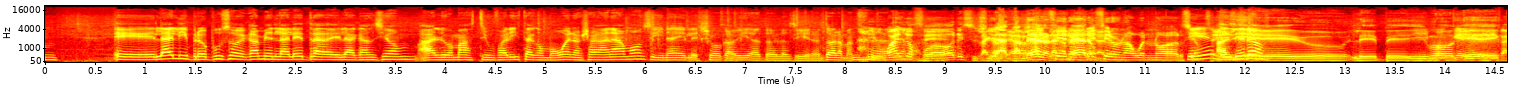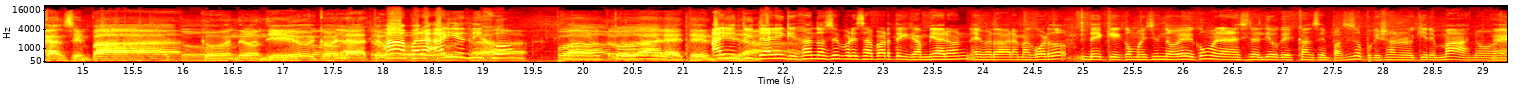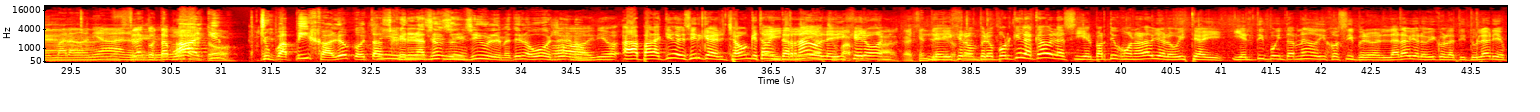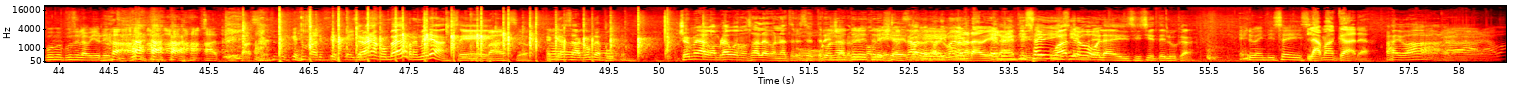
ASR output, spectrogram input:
eh, Lali propuso que cambien la letra de la canción a algo más triunfalista, como bueno, ya ganamos y nadie le llevó cabida, todos lo siguieron, toda la mandaron. a la Igual los jugadores se La hicieron- La cambiaron, la hicieron, cambiaron. ya hicieron una buena nueva versión. ¿Sí? Sí. ¿La A? Leo le pedimos que descanse en paz con Don Diego y con la torta. Ah, para, alguien dijo. Por toda la eternidad. Hay un tuit de alguien quejándose por esa parte que cambiaron, es verdad, ahora me acuerdo, de que como diciendo, eh, ¿cómo le van a decir al Diego que descanse en paz? Eso porque ya no lo quieren más, ¿no? El Nah, maradoniano. el flaco eh, está eh, muerto. Chupapija, loco. Esta Sí, sí, generación sí, sí. sensible, me tiene los huevos llenos. Ay, Dios. Ah, para, quiero decir que al chabón que estaba Ey, internado le dijeron, chupapija, que hay gente le que lo dijeron, ofende. pero ¿por qué la cabla si el partido con Arabia lo viste ahí? Y el tipo internado dijo, sí, pero el Arabia lo vi con la titular y después me puse la violeta. Te paso. Que me pareció ¿Se genial. van a comprar la remera? Sí. Te paso. El que no se la compra es puto. Yo me voy a comprar cuando salga con las tres estrellas. las lo tres mismo que estrellas, claro. salimos El- con Arabia. el ¿La de 26 de 34 diciembre. o la de 17 lucas? El 26 de La más cara. Ahí va.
